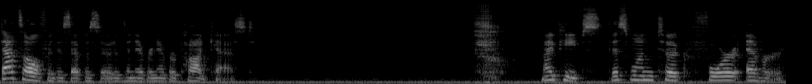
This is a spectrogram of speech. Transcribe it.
that's all for this episode of the Never Never podcast. My peeps, this one took forever.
